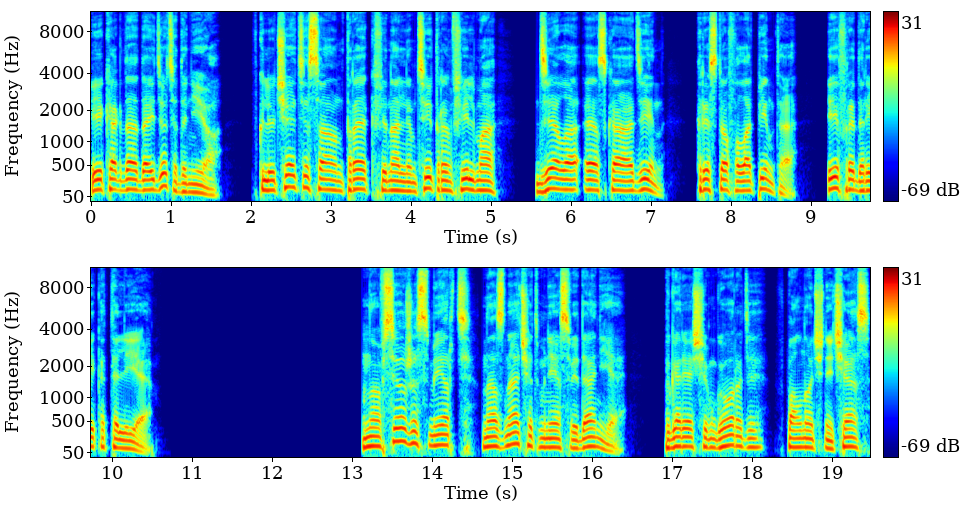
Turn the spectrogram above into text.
и когда дойдете до нее, включайте саундтрек финальным титрам фильма «Дело СК-1» Кристофа Лапинта и Фредерика Телье. Но все же смерть назначит мне свидание в горящем городе в полночный час,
